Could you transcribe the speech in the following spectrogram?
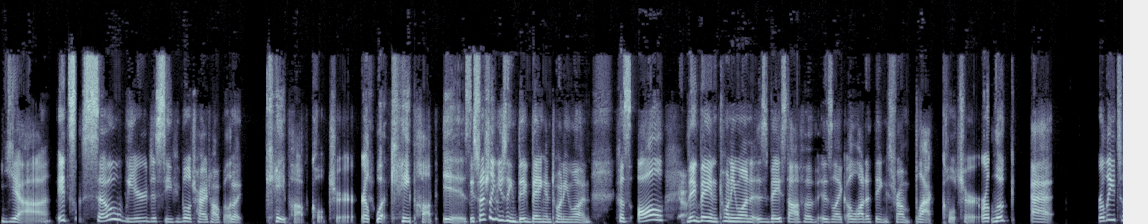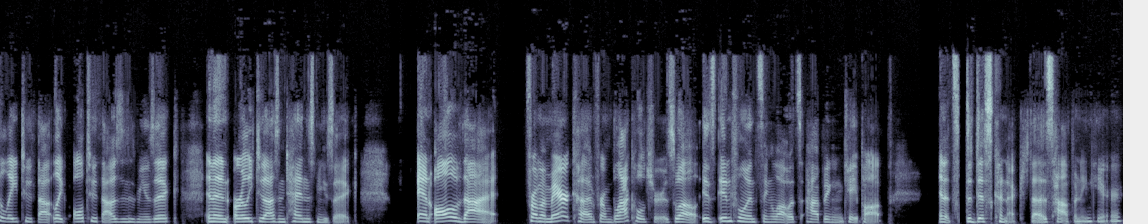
Yeah, it's so weird to see people try to talk about K-pop culture or what K-pop is, especially using Big Bang in 2NE1 because all Yeah. Big Bang in 2NE1 is based off of is like a lot of things from black culture. Or look at early to late 2000 like all 2000s music and then early 2010s music. And all of that from America and from black culture as well is influencing a lot what's happening in K-pop. And it's the disconnect that is happening here.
